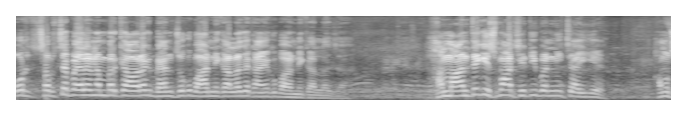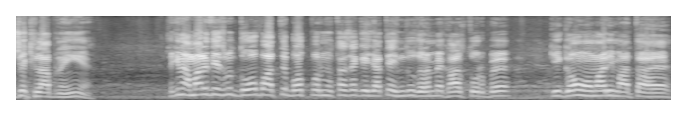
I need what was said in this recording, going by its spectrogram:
और सबसे पहले नंबर क्या हो रहा है कि भैंसों को बाहर निकाला जाए, गायों को बाहर निकाला जाए। हम मानते हैं कि स्मार्ट सिटी बननी चाहिए। हम उसके खिलाफ नहीं हैं। लेकिन हमारे देश में दो बातें बहुत प्रमुखता से कही जाती है। हिंदू धर्म में खास तौर पर कि गौ हमारी माता है।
